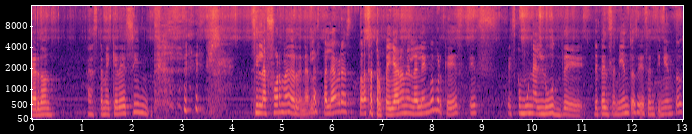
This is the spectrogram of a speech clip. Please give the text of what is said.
Perdón, hasta me quedé sin, sin la forma de ordenar las palabras. Todas atropellaron en la lengua porque es, es, es como una luz de, de, pensamientos y de sentimientos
